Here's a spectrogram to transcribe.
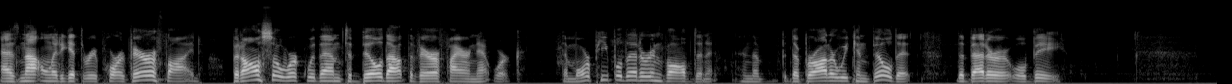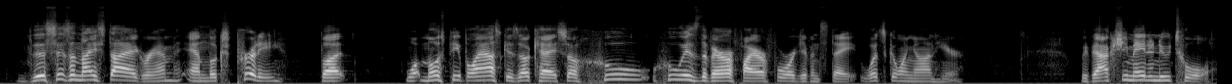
as not only to get the report verified, but also work with them to build out the verifier network. The more people that are involved in it, and the, the broader we can build it, the better it will be. This is a nice diagram and looks pretty, but what most people ask is, okay, so who, who is the verifier for a given state? What's going on here? We've actually made a new tool.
